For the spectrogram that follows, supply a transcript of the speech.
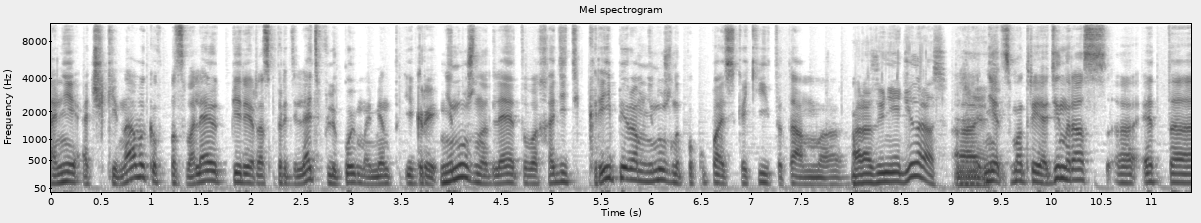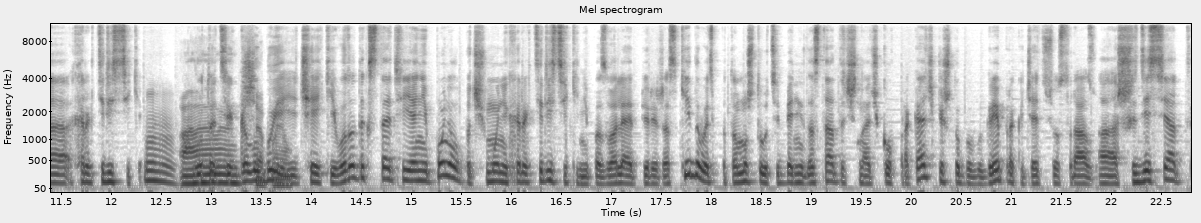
они очки навыков позволяют перераспределять в любой момент игры. Не нужно для этого ходить крипером, не нужно покупать какие-то там... э, А разве не один раз? а, нет, смотри, один раз э, это характеристики. А, вот эти голубые понял. ячейки. Вот это, кстати, я не понял, почему они характеристики не позволяют перераскидывать, потому что у тебя недостаточно очков прокачки, чтобы в игре прокачать все сразу. А 60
